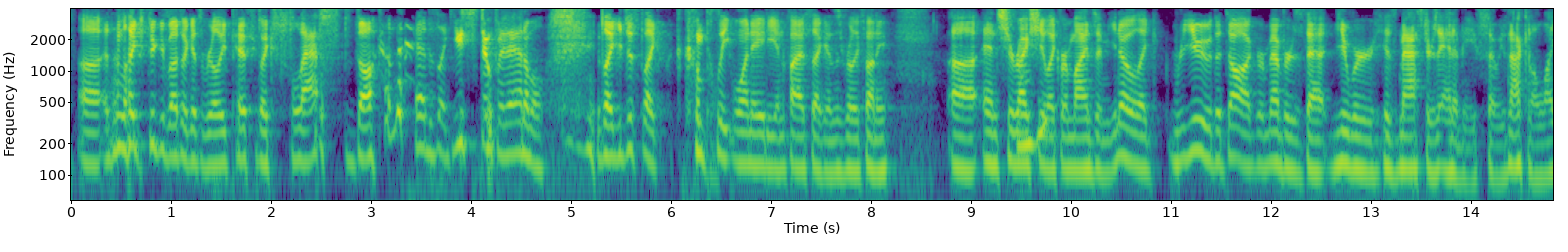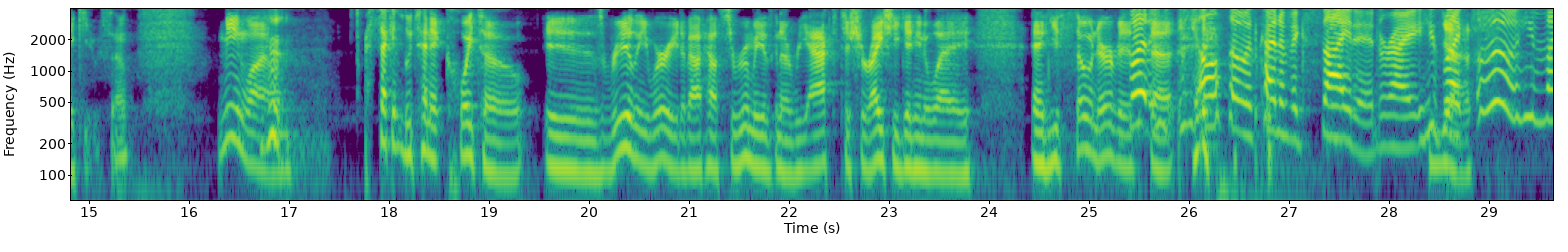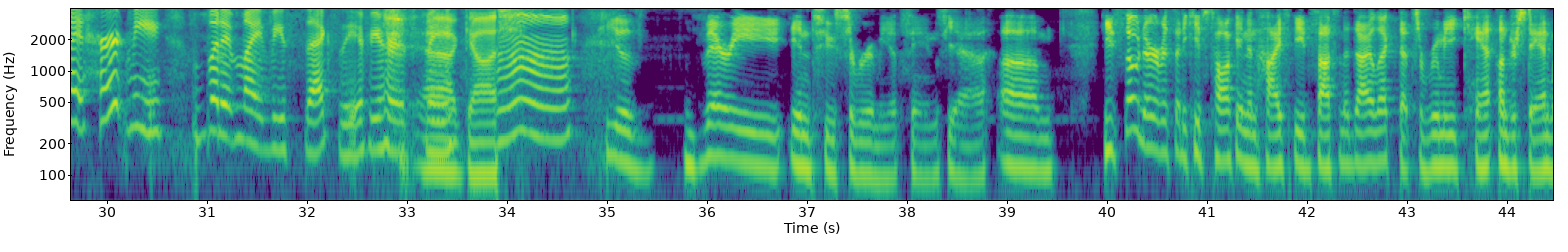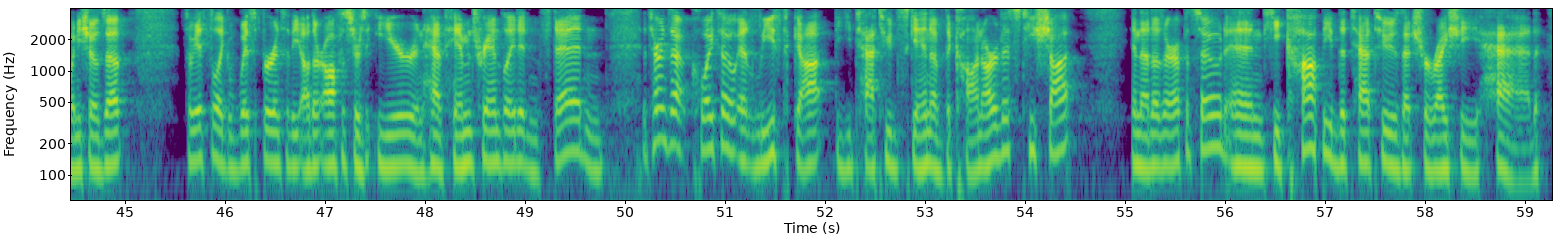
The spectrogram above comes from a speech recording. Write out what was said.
Uh, and then like Sugimoto gets really pissed. He like slaps the dog on the head. It's like, you stupid animal. Like, he just like complete 180 in five seconds. It's really funny. Uh, and Shiraishi Mm-hmm. like reminds him, you know, like Ryu the dog remembers that you were his master's enemy, so he's not going to like you. So, meanwhile, Second Lieutenant Koito is really worried about how Tsurumi is going to react to Shiraishi getting away, and he's so nervous But that he, he also is kind of excited, right? He's like, Yes. "Ooh, he might hurt me, but it might be sexy if he hurts me." Oh gosh. he is very into Tsurumi, it seems. Yeah. Um, he's so nervous that he keeps talking in high speed Satsuma dialect that Tsurumi can't understand when he shows up. So he has to like whisper into the other officer's ear and have him translate it instead. And it turns out Koito at least got the tattooed skin of the con artist he shot in that other episode, and he copied the tattoos that Shiraishi had.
